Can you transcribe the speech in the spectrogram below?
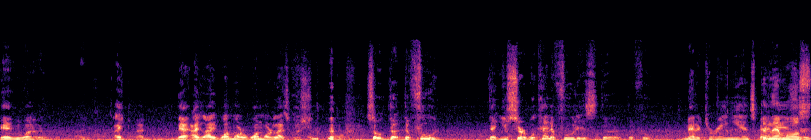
And one, I, I, I lied. One more, one more last question. so the the food that you serve, what kind of food is the, the food? Mediterranean, Spanish. Tenemos, or-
